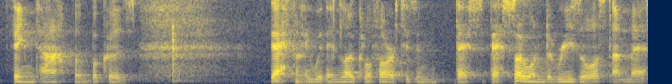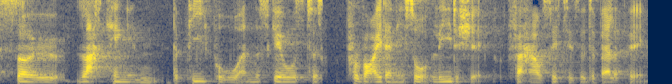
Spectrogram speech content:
thing to happen because definitely within local authorities and they're, they're so under resourced and they're so lacking in the people and the skills to provide any sort of leadership for how cities are developing.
